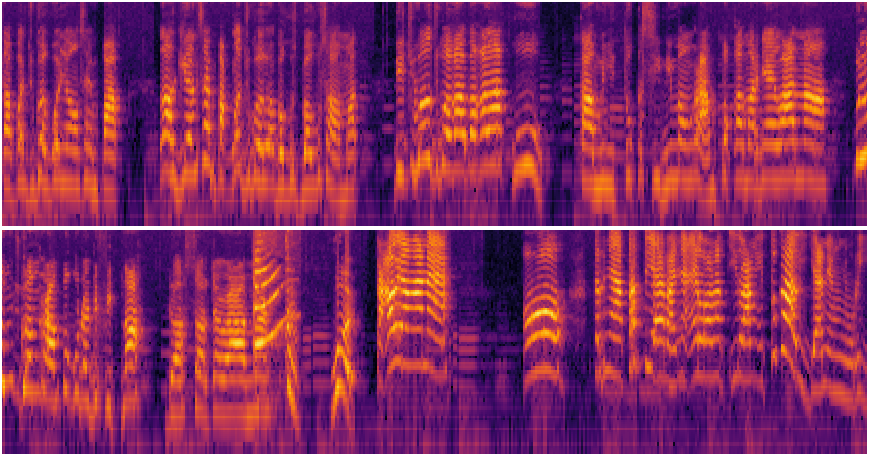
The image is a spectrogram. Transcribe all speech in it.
Buat apa juga gue nyolong sempak? Lagian sempak lo juga gak bagus-bagus amat. Dijual juga gak bakal laku. Kami itu ke sini mau ngerampok kamarnya Elana. Belum juga ngerampok udah difitnah. Dasar cewek aneh. Eh, woi, Kau yang aneh. Oh, ternyata tiaranya Elonat hilang itu kalian yang nyuri.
